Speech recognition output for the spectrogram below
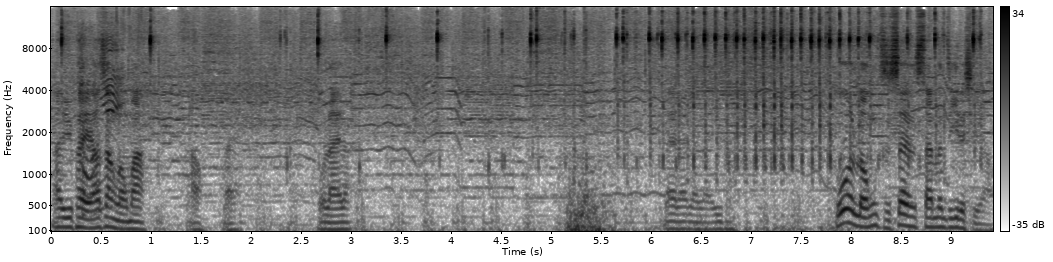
那鱼排也要上龙吗？好，来，我来了。来来来来，鱼派。不过龙只剩三分之一的血啊。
